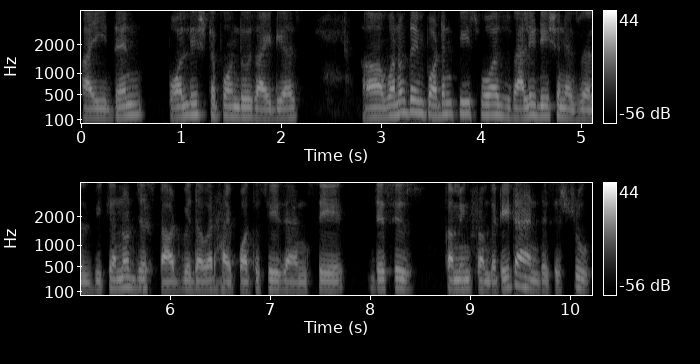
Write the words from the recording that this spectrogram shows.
I then polished upon those ideas. Uh, one of the important piece was validation as well. We cannot just start with our hypothesis and say this is coming from the data and this is true.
